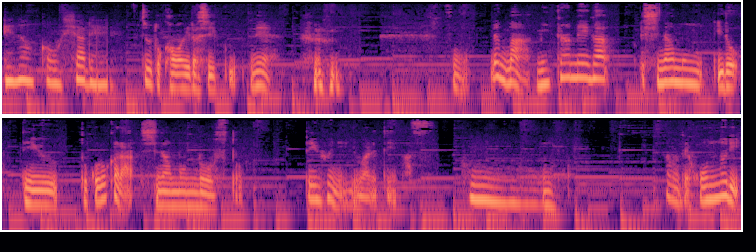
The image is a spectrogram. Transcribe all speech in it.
え、なんかおしゃれ。ちょっと可愛らしくね。そう。でもまあ、見た目がシナモン色っていうところからシナモンローストっていうふうに言われています。うん。なので、ほんのり、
